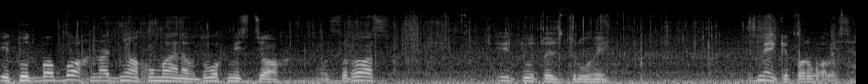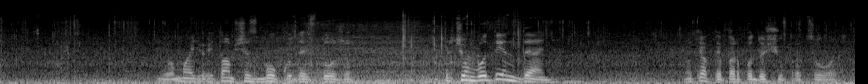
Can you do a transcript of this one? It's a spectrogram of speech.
І тут бабах на днях у мене в двох місцях. Ось раз. І тут ось другий. Змійки порвалися. Йо-моє, і там ще збоку десь теж. Причому в один день. От як тепер по дощу працювати?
